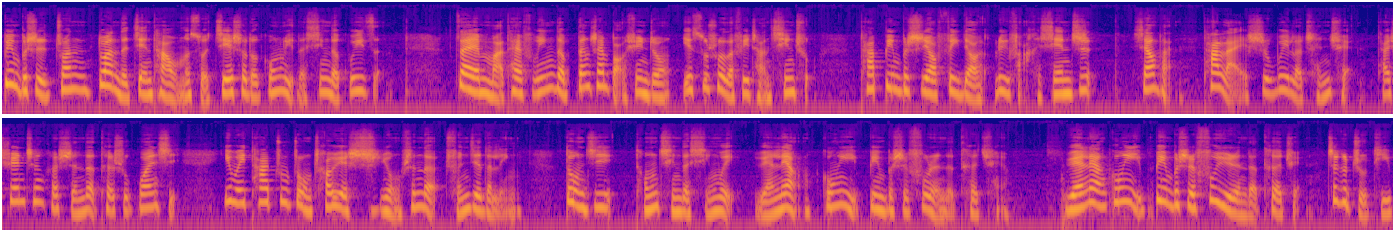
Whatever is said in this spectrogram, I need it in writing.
并不是专断的践踏我们所接受的公理的新的规则。在马太福音的登山宝训中，耶稣说的非常清楚，他并不是要废掉律法和先知，相反，他来是为了成全。他宣称和神的特殊关系，因为他注重超越永生的纯洁的灵，动机同情的行为，原谅公义并不是富人的特权，原谅公义并不是富裕人的特权。这个主题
